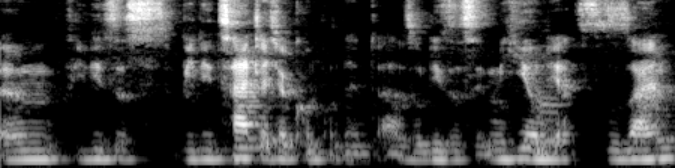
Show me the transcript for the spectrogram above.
ähm, wie dieses, wie die zeitliche Komponente, also dieses im Hier und Jetzt zu sein,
